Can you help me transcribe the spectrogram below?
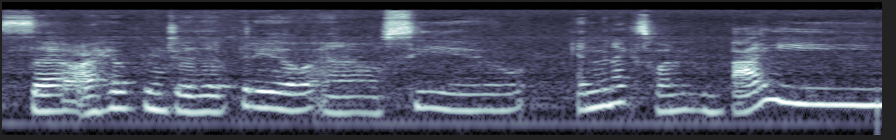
So I hope you enjoyed that video and I will see you in the next one. Bye!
